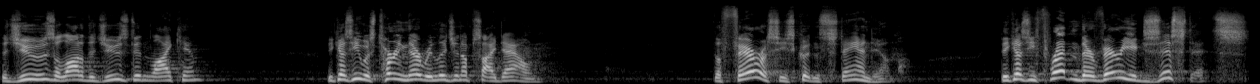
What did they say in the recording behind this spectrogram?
The Jews, a lot of the Jews didn't like him because he was turning their religion upside down. The Pharisees couldn't stand him because he threatened their very existence.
